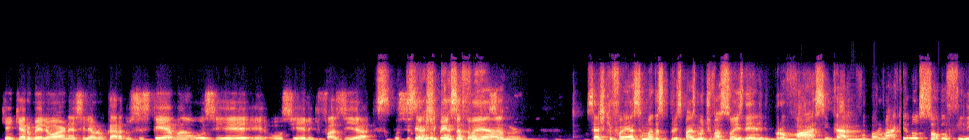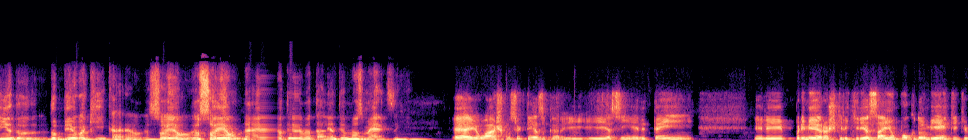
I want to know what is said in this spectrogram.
quem que era o melhor, né? Se ele era um cara do sistema ou se ele, ou se ele que fazia o sistema do peito tão vencedor. A você acha que foi essa uma das principais motivações dele, de provar assim, cara, vou provar que eu não sou o filhinho do, do Bill aqui, cara. Eu, eu sou eu, eu sou eu, né? Eu tenho meu talento, tenho meus méritos aqui. É, eu acho com certeza, cara. E, e assim, ele tem ele, primeiro, acho que ele queria sair um pouco do ambiente, que,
